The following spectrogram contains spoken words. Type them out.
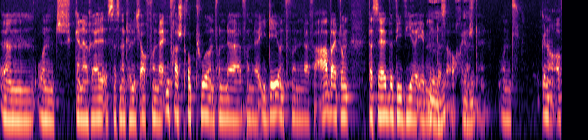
Ähm, und generell ist das natürlich auch von der Infrastruktur und von der, von der Idee und von der Verarbeitung dasselbe, wie wir eben mhm. das auch mhm. herstellen. Mhm. Und genau, auf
